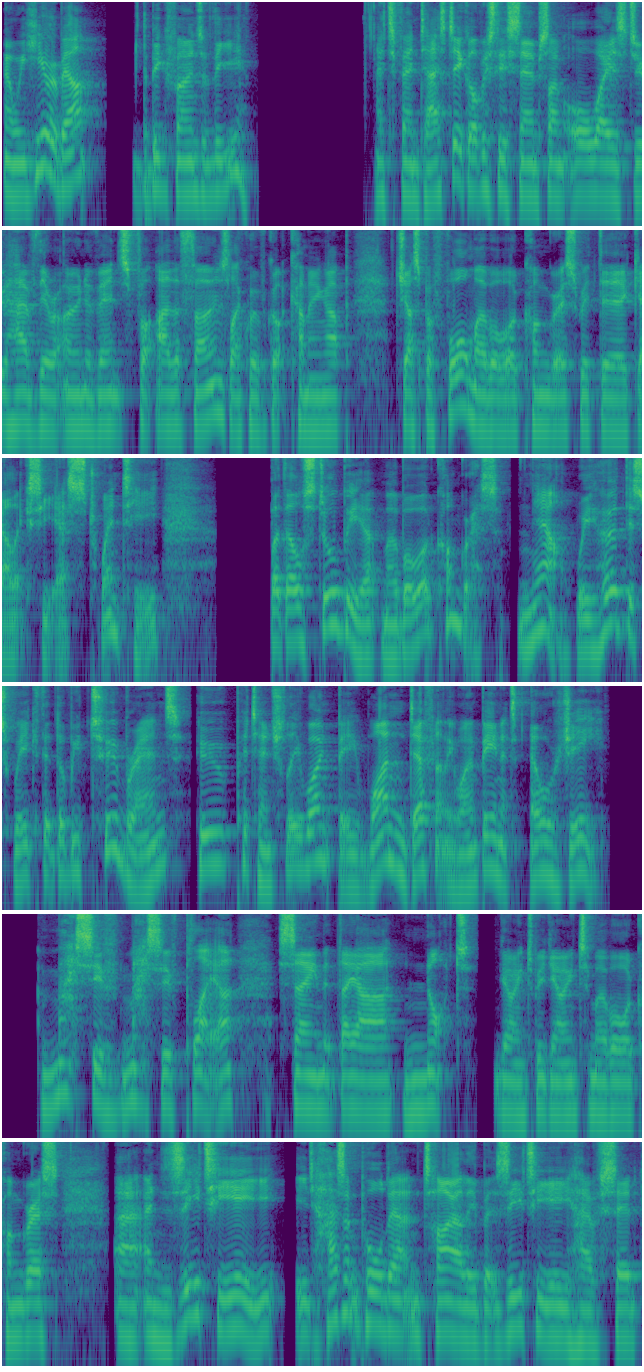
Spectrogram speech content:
and we hear about the big phones of the year. It's fantastic. Obviously, Samsung always do have their own events for other phones, like we've got coming up just before Mobile World Congress with the Galaxy S20, but they'll still be at Mobile World Congress. Now, we heard this week that there'll be two brands who potentially won't be. One definitely won't be, and it's LG massive, massive player saying that they are not going to be going to Mobile World Congress. Uh, and ZTE, it hasn't pulled out entirely, but ZTE have said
